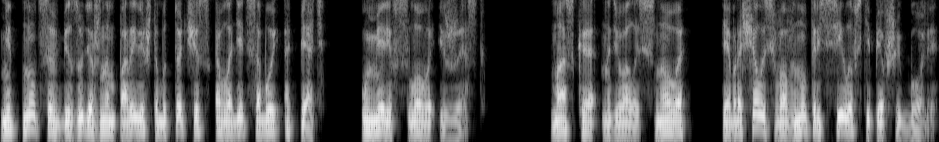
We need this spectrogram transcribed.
метнуться в безудержном порыве, чтобы тотчас овладеть собой опять, умерив слово и жест. Маска надевалась снова и обращалась вовнутрь сила вскипевшей боли.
